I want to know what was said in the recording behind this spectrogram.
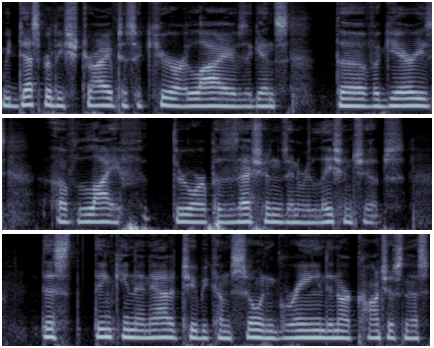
We desperately strive to secure our lives against the vagaries of life through our possessions and relationships. This thinking and attitude becomes so ingrained in our consciousness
